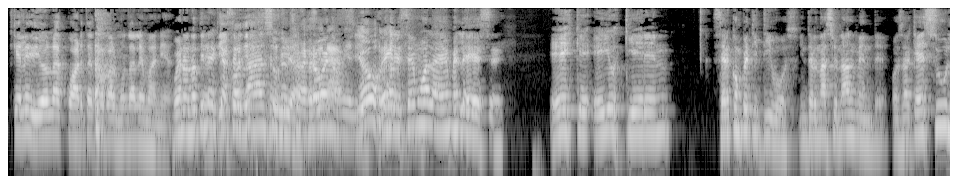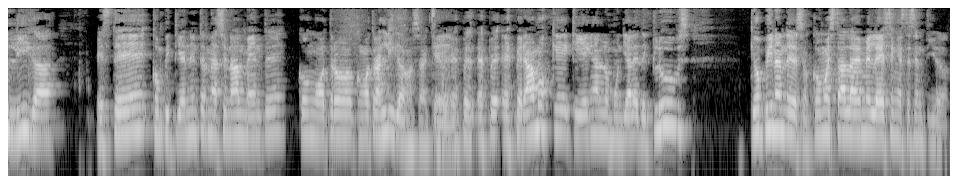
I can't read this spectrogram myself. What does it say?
que le dio la cuarta Copa del Mundo a Alemania. Bueno, no tiene que hacer nada en su vida. Pero bueno. Yo- regresemos a la MLS. Es que ellos quieren ser competitivos internacionalmente. O sea, que su liga esté compitiendo internacionalmente con, otro, con otras ligas. O sea, que Sí. espe- espe- esperamos que, que lleguen los mundiales de clubs. ¿Qué opinan de eso? ¿Cómo está la MLS en este sentido?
